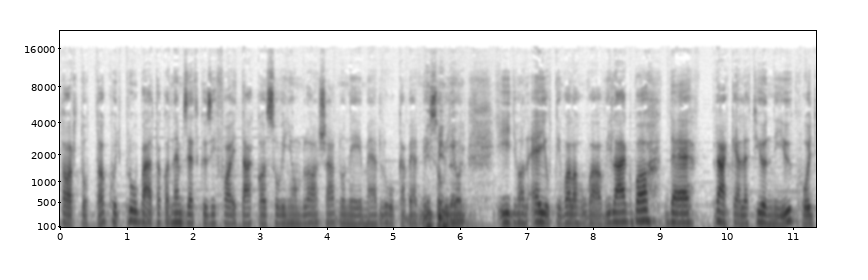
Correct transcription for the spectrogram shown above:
tartottak, hogy próbáltak a nemzetközi fajtákkal, Sauvignon Blanc, Chardonnay, Merlot, Cabernet Mint Sauvignon, mindenük. így van, eljutni valahová a világba, de rá kellett jönniük, hogy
